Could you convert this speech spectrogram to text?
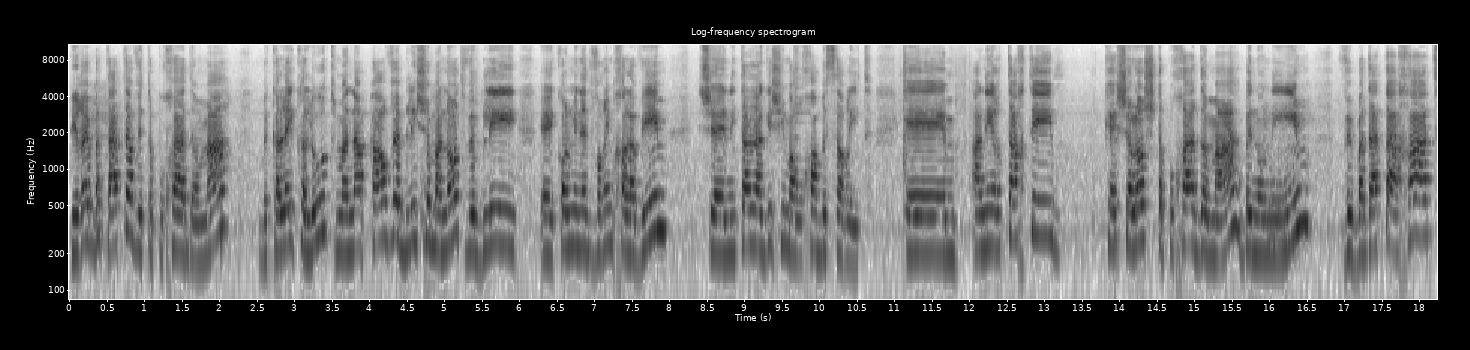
פירה בטטה ותפוחי אדמה בקלי קלות, מנה פרווה בלי שמנות ובלי אה, כל מיני דברים חלביים שניתן להגיש עם ארוחה בשרית. אה, אני הרתחתי כשלוש תפוחי אדמה בינוניים ובדטה אחת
